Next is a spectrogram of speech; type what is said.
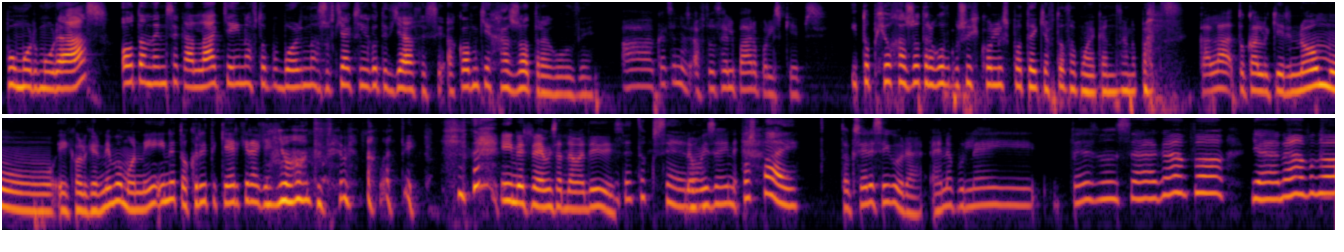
που μουρμουράς όταν δεν είσαι καλά και είναι αυτό που μπορεί να σου φτιάξει λίγο τη διάθεση. Ακόμη και χαζό τραγούδι. Α, κάτσε να... Αυτό θέλει πάρα πολύ σκέψη. Ή το πιο χαζό τραγούδι που σου έχει κολλήσει ποτέ και αυτό θα μου έκανε σαν απάντηση. Καλά, το καλοκαιρινό μου, η καλοκαιρινή μου μονή είναι το Κρήτη Κέρκυρα γενιό του Θέμη Ανταματίδη. είναι Θέμης Ανταματίδης. Δεν το ξέρω. Νομίζω είναι. Πώς πάει; Το ξέρει σίγουρα. Ένα που λέει Πες μου σ' αγαπώ για να βγω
